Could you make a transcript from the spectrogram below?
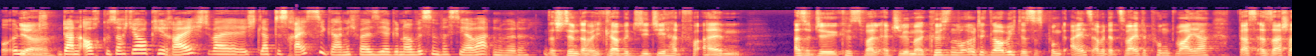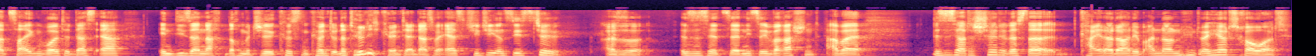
und Ja. dann auch gesagt, ja, okay, reicht, weil ich glaube, das reißt sie gar nicht, weil sie ja genau wissen, was sie erwarten würde. Das stimmt, aber ich glaube, Gigi hat vor allem, also Jill geküsst, weil er Jill mal küssen wollte, glaube ich. Das ist Punkt eins. Aber der zweite Punkt war ja, dass er Sascha zeigen wollte, dass er in dieser Nacht noch mit Jill küssen könnte. Und natürlich könnte er das, weil er ist Gigi und sie ist Jill. Also es ist jetzt ja nicht so überraschend. Aber das ist ja auch das Schöne, dass da keiner da dem anderen hinterher trauert.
